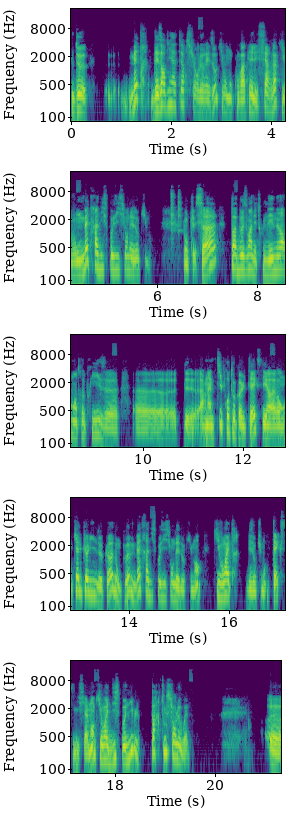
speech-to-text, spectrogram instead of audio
de mettre des ordinateurs sur le réseau qu'on va appeler les serveurs qui vont mettre à disposition des documents. Donc ça, pas besoin d'être une énorme entreprise. Euh, euh un petit protocole texte et en quelques lignes de code, on peut mettre à disposition des documents qui vont être des documents texte initialement, qui vont être disponibles partout sur le web. Euh,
